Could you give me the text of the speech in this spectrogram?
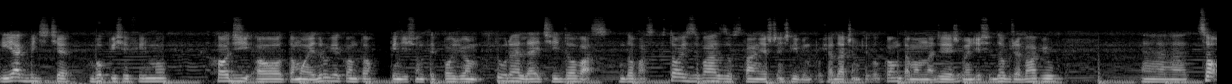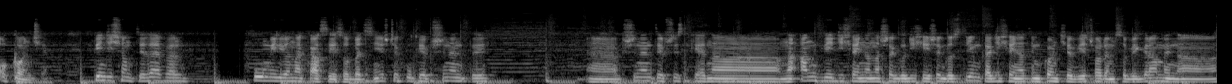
I jak widzicie w opisie filmu, chodzi o to moje drugie konto, 50 poziom, które leci do Was. Do Was. Ktoś z Was zostanie szczęśliwym posiadaczem tego konta. Mam nadzieję, że będzie się dobrze bawił. Eee, co o koncie? 50 level, pół miliona kasy jest obecnie. Jeszcze kupię przynęty przynęty wszystkie na, na Anglię dzisiaj, na naszego dzisiejszego streamka. Dzisiaj na tym koncie wieczorem sobie gramy na,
